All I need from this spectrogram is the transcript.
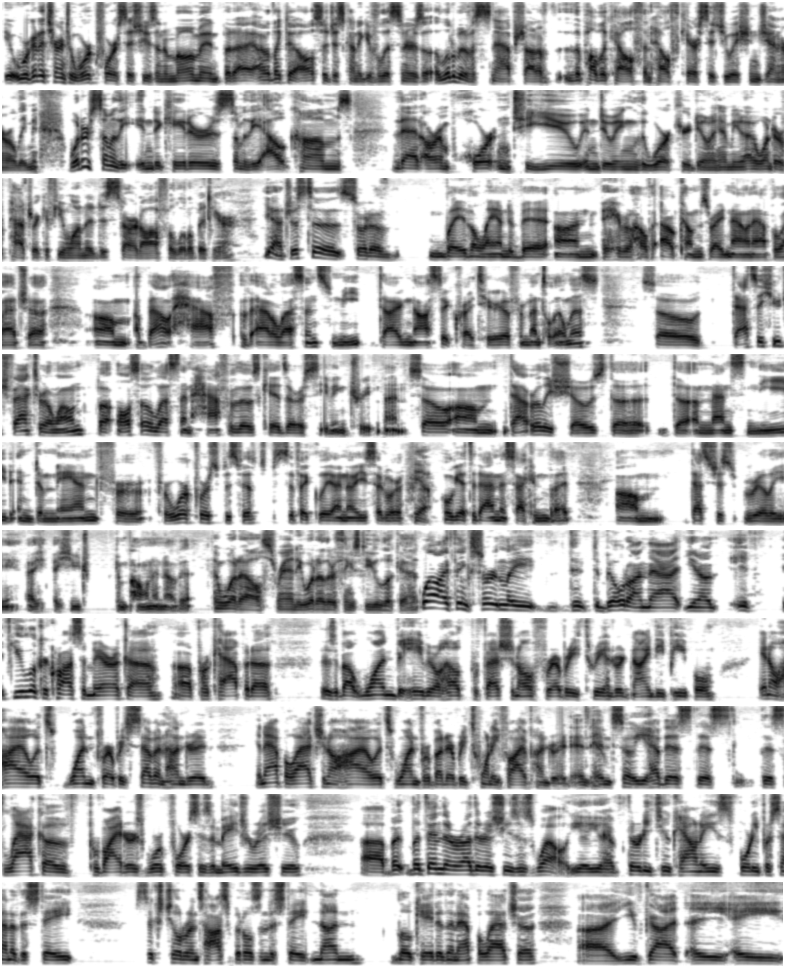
we're going to turn to workforce issues in a moment, but I, I, would like to also just kind of give listeners a, a, little bit of a snapshot of the public health and healthcare situation generally. I mean, what are some of the indicators, some of the outcomes that are important to you in doing the work you're doing? I mean, I wonder, Patrick, if you wanted to start off a little bit here. Yeah, just to sort of lay the land a bit on behavioral health outcomes right now in Appalachia. Um, about half of adolescents meet diagnostic criteria for mental illness. So that's a huge factor alone, but also less than half of those kids are receiving treatment. So um, that really shows the the immense need and demand for for workforce specific, specifically. I know you said we're yeah. we'll get to that in a second, but um, that's just really a, a huge component of it. And what else, Randy? What other things do you look at? Well, I think certainly to, to build on that, you know, if if you look across America uh, per capita there's about one behavioral health professional for every 390 people. In Ohio, it's one for every 700. In Appalachian, Ohio, it's one for about every 2,500. And, yeah. and so you have this, this, this lack of providers. Workforce is a major issue. Uh, but, but then there are other issues as well. You, you have 32 counties, 40% of the state, six children's hospitals in the state, none located in Appalachia. Uh, you've got a, a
